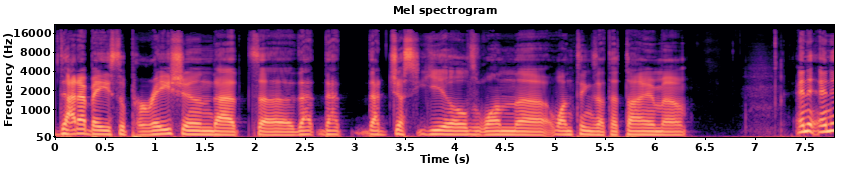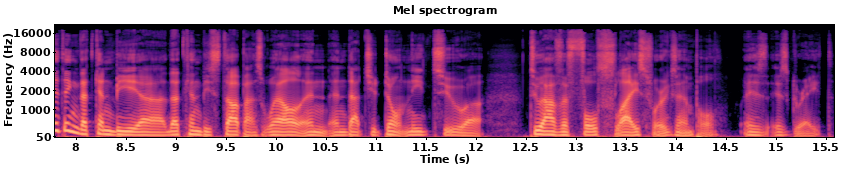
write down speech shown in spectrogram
database operation that uh, that that that just yields one uh, one things at a time. Uh, any anything that can be that can be stopped as well, and, and that you don't need to to have a full slice, for example, is is great.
